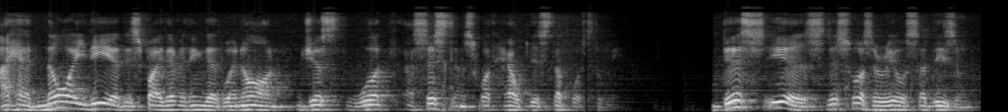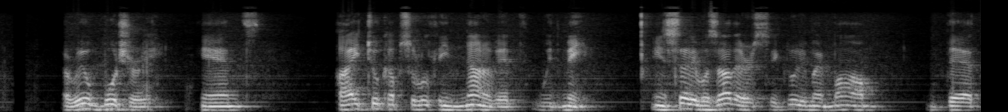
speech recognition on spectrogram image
I had no idea, despite everything that went on, just what assistance, what help this stuff was to me. This is, this was a real sadism, a real butchery, and I took absolutely none of it with me. Instead, it was others, including my mom, that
